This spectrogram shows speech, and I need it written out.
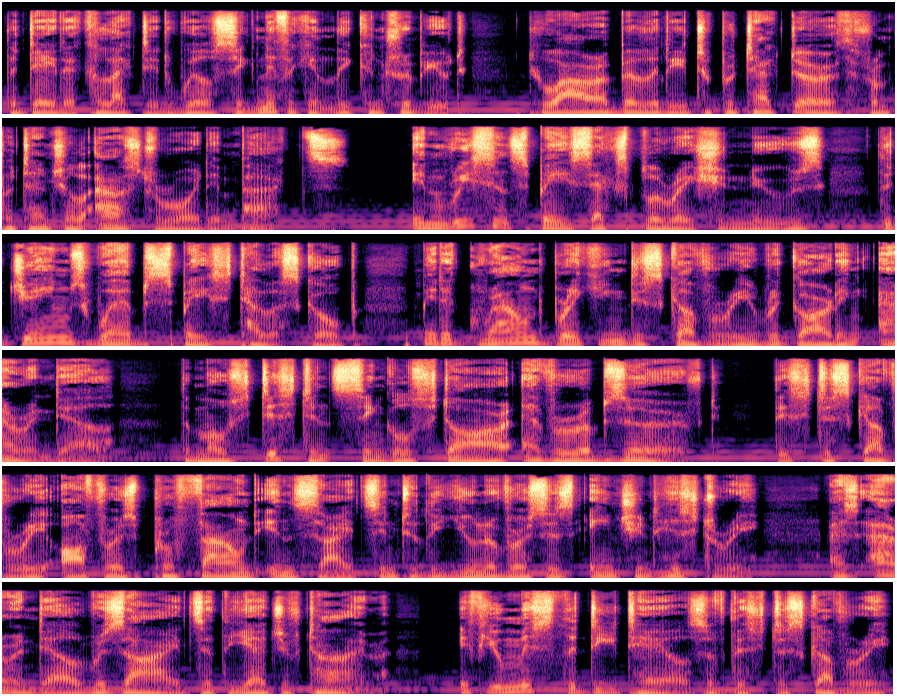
The data collected will significantly contribute to our ability to protect Earth from potential asteroid impacts. In recent space exploration news, the James Webb Space Telescope made a groundbreaking discovery regarding Earendel, the most distant single star ever observed. This discovery offers profound insights into the universe's ancient history, as Earendel resides at the edge of time. If you missed the details of this discovery,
